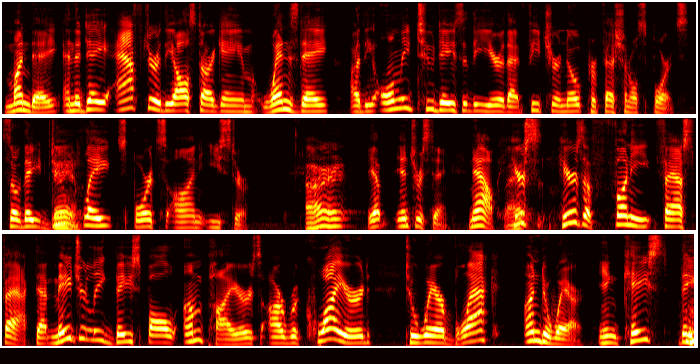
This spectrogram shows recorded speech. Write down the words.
Monday, and the day after the All Star game, Wednesday, are the only two days of the year that feature no professional sports. So they do Damn. play sports on Easter. All right. Yep, interesting. Now, here's here's a funny fast fact that Major League Baseball umpires are required to wear black underwear in case they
